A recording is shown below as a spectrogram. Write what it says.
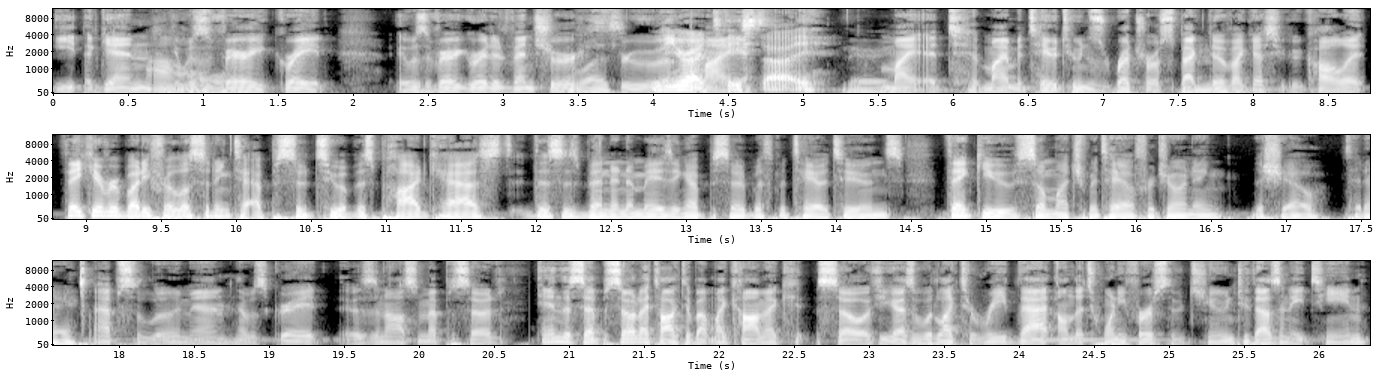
eat again. It was very great. It was a very great adventure through You're a taste eye. My my Mateo Tunes retrospective, Mm-hmm. I guess you could call it. Thank you, everybody, for listening to episode two of this podcast. This has been an amazing episode with Mateo Tunes. Thank you so much, Mateo, for joining the show today. Absolutely, man. That was great. It was an awesome episode. In this episode, I talked about my comic. So if you guys would like to read that on the 21st of June, 2018,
